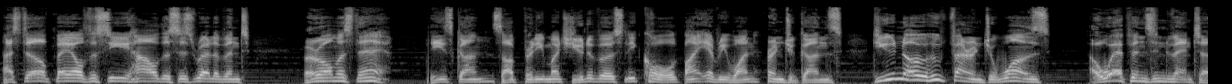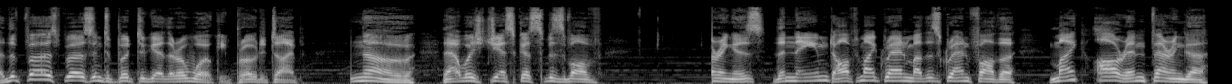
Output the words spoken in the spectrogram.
I still fail to see how this is relevant. We're almost there. These guns are pretty much universally called by everyone Farringer guns. Do you know who Farringer was? A weapons inventor, the first person to put together a working prototype. No, that was Jessica Spivsov. Farringer's, the named after my grandmother's grandfather, Mike R.M. Farringer.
